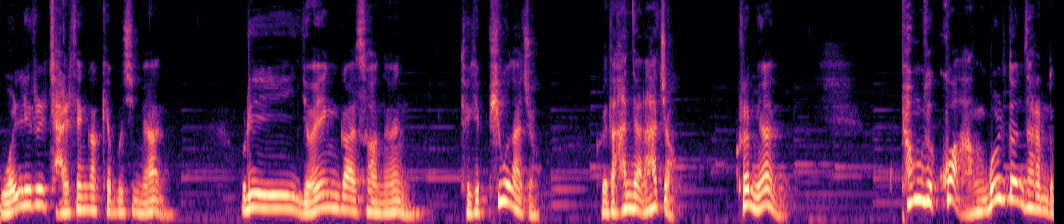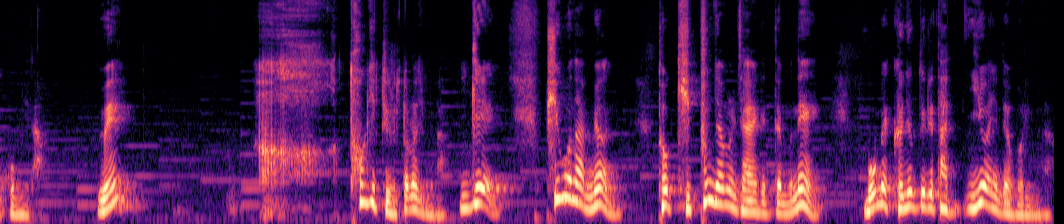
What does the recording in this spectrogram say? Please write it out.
원리를 잘 생각해 보시면 우리 여행 가서는 되게 피곤하죠. 그러다 한잔 하죠. 그러면 평소 코 안 골던 사람도 곱니다. 왜? 하, 턱이 뒤로 떨어집니다. 이게 피곤하면 더 깊은 잠을 자야 하기 때문에 몸의 근육들이 다 이완이 되어 버립니다.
